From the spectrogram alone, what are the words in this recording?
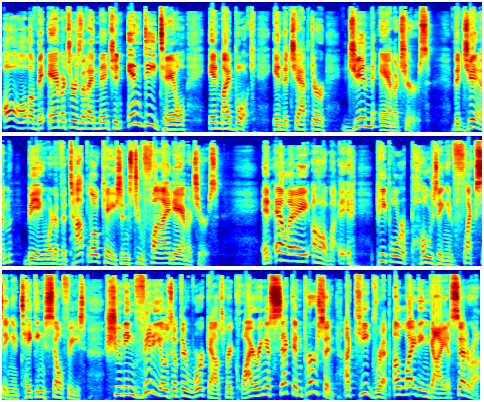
all of the amateurs that I mention in detail in my book in the chapter Gym Amateurs. The gym being one of the top locations to find amateurs. In LA, oh my People were posing and flexing and taking selfies, shooting videos of their workouts requiring a second person, a key grip, a lighting guy, etc.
